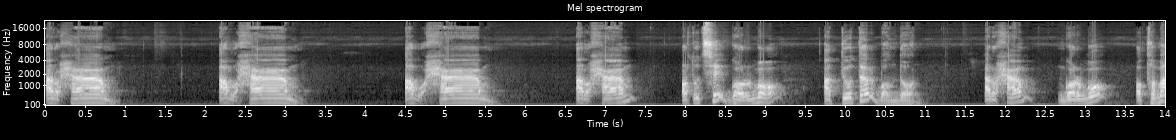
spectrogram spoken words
আর হ্যাম আর হ্যাম আর হ্যাম আর হ্যাম অর্থ হচ্ছে গর্ব, আত্মীয়তার বন্ধন। আর হ্যাম গর্ব অথবা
